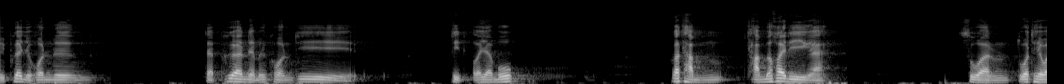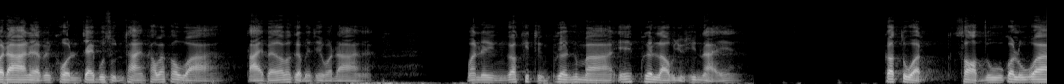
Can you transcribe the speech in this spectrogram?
มีเพื่อนอยู่คนหนึ่งแต่เพื่อนเนี่ยเป็นคนที่ติดอยมุก ก็ทำทำไม่ค่อยดีไงส่วนตัวเทวดาเนี่ยเป็นคนใจบุสุนทานเขาว่าเขาวา ตายไปก็มาเกิดเป็นเทวดาไงวันหนึ่งก็คิดถึงเพื่อนขึ้นมา เอ๊ะเพื่อนเราอยู่ที่ไหน ก็ตรวจสอบดูก็รู้ว่า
